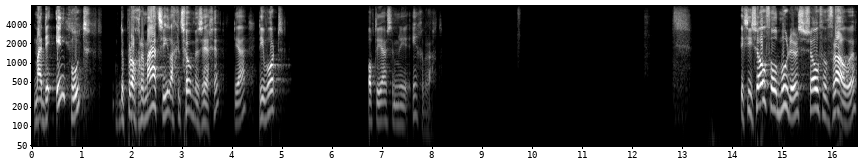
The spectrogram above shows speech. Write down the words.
Maar de input, de programmatie, laat ik het zo maar zeggen, ja, die wordt op de juiste manier ingebracht. Ik zie zoveel moeders, zoveel vrouwen,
